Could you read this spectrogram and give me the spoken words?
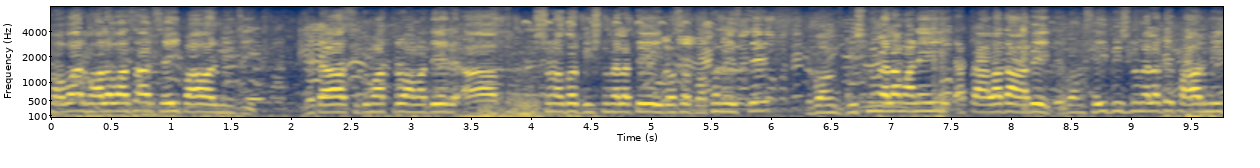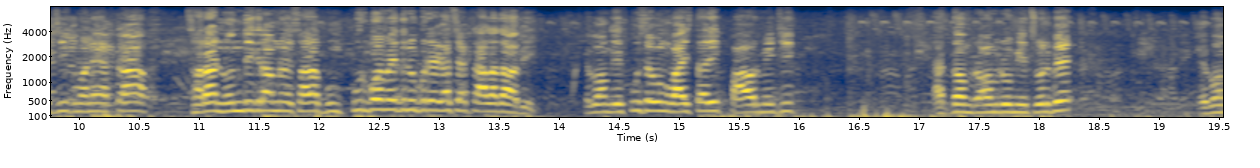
সবার ভালোবাসার সেই পাওয়ার মিউজিক যেটা শুধুমাত্র আমাদের আহ, কৃষ্ণনগর বিষ্ণু মেলাতে এই বছর প্রথম এসছে এবং বিষ্ণু মেলা মানেই একটা আলাদা আবেগ এবং সেই বিষ্ণু মেলাতে পাওয়ার মিউজিক মানে একটা সারা নন্দীগ্রাম নয় সারা পূর্ব মেদিনীপুরের কাছে একটা আলাদা আবেগ এবং একুশ এবং বাইশ তারিখ পাওয়ার মিউজিক একদম রমরমিয়ে চলবে এবং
